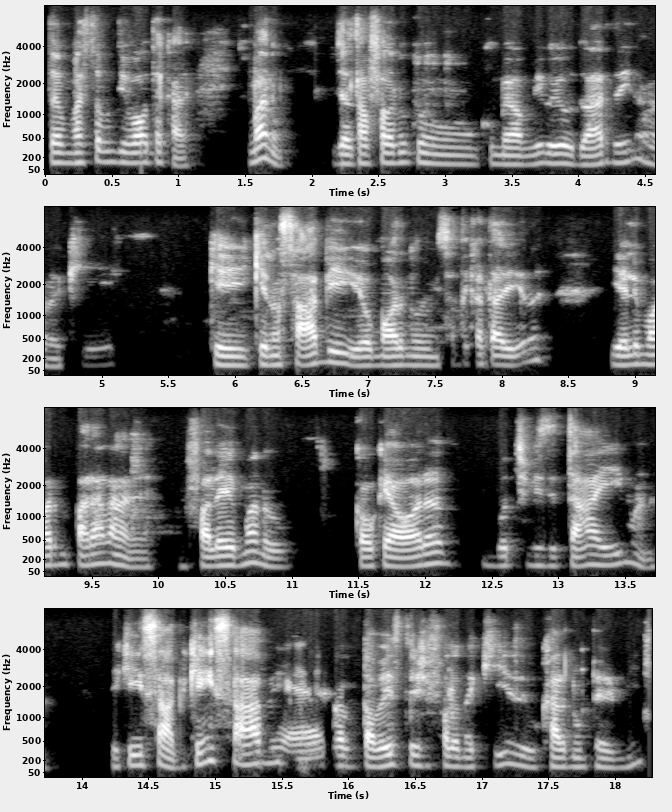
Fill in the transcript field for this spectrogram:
Então, mas estamos de volta, cara. Mano, já tava falando com o meu amigo o Eduardo aí, mano, que, que, não sabe, eu moro no, em Santa Catarina e ele mora no Paraná, né? Eu falei, mano, qualquer hora vou te visitar aí, mano. E quem sabe, quem sabe, tal- talvez esteja falando aqui, o cara não permita,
